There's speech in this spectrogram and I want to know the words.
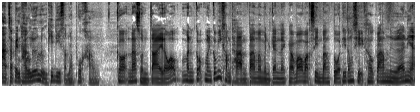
อาจจะเป็นทางเลือกหนึ่งที่ดีสำหรับพวกเขา ก็น่าสนใจแต่ว่ามันก็มันก็มีคำถามตามมาเหมือนกันนะครับ ว่าวัคซีนบางตัวที่ต้องฉีดเข้ากล้ามเนื้อเนี่ย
